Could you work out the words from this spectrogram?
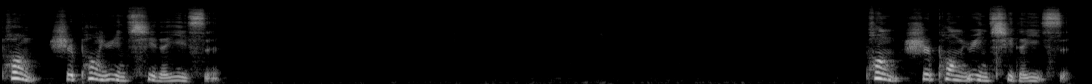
碰是碰运气的意思。碰是碰运气的意思。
